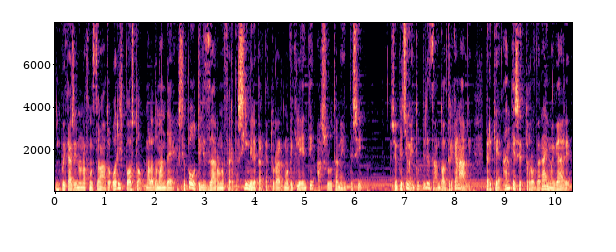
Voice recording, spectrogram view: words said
in quei casi non ha funzionato? Ho risposto, ma la domanda è, si può utilizzare un'offerta simile per catturare nuovi clienti? Assolutamente sì semplicemente utilizzando altri canali, perché anche se troverai magari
